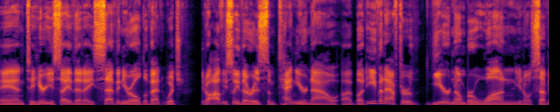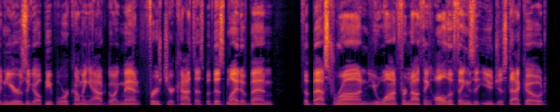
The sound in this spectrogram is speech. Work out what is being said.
And to hear you say that a seven year old event, which, you know, obviously there is some tenure now, uh, but even after year number one, you know, seven years ago, people were coming out going, man, first year contest, but this might have been the best run you want for nothing, all the things that you just echoed.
